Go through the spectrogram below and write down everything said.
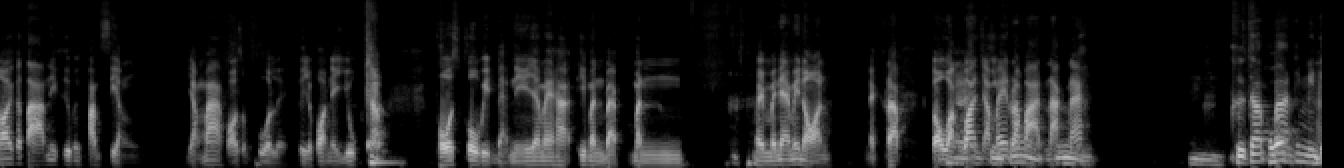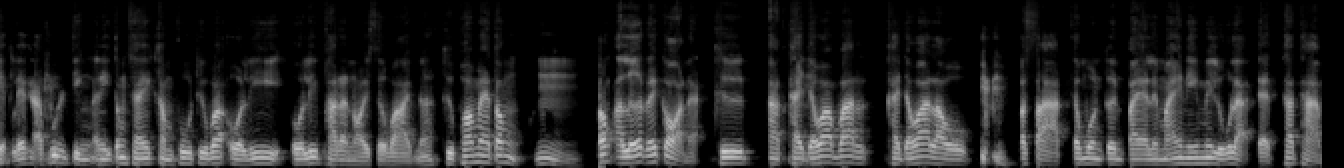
น้อยก็ตามนี่คือเป็นความเสี่ยงอย่างมากพอสมควรเลย โดยเฉพาะในยุค post covid แบบนี้ใช่ไหมฮะ ที่มันแบบมันไม่ไม่แน่ไม่นอนนะครับ ก็หวังว่าจะไม่ระบาดหนักนะ คือถ้าบ้านที่มีเด็กเล็กอะพูดจริง อันนี้ต้องใช้คำพูดที่ว่า only only paranoid survive นะ คือพ่อแม่ต้อง อืต้อง alert ไว้ก่อนอะคืออาจใครจะว่าว่าใครจะว่าเราประสาทกังวลเกินไปอะไรไหมนี้ไม่รู้แหละแต่ถ้าถาม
